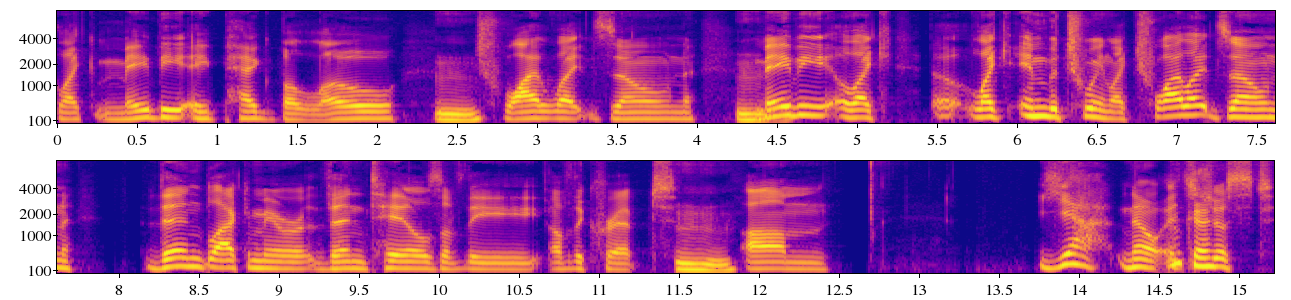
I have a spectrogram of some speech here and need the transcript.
like maybe a peg below Mm. Twilight Zone, Mm. maybe like uh, like in between, like Twilight Zone, then Black Mirror, then Tales of the of the Crypt. Mhm. Um, yeah, no, it's Okay. just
